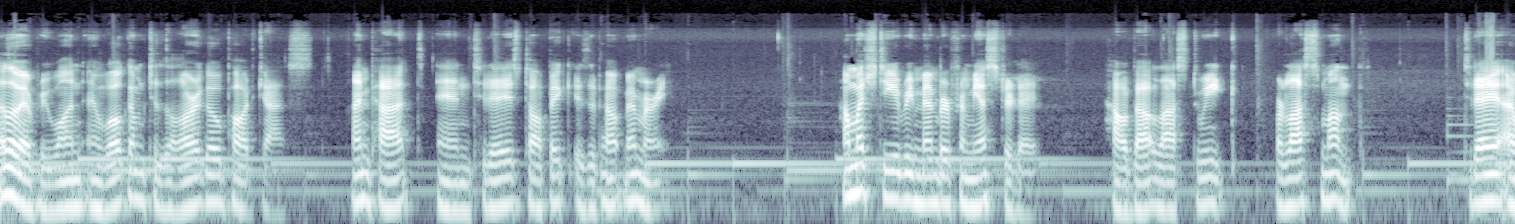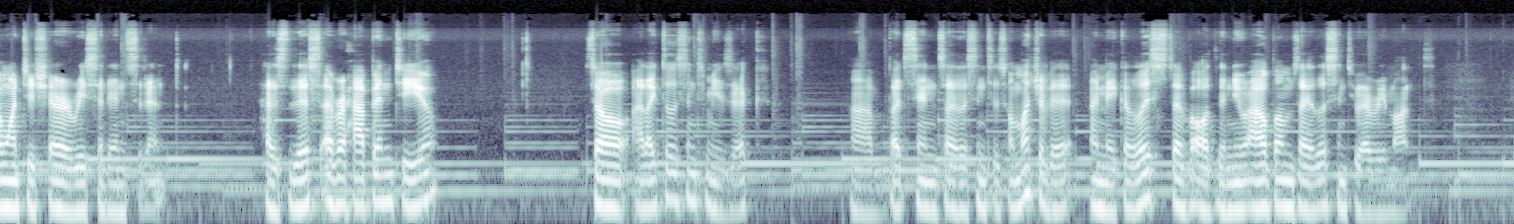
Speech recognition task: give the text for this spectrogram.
Hello, everyone, and welcome to the Largo Podcast. I'm Pat, and today's topic is about memory. How much do you remember from yesterday? How about last week or last month? Today, I want to share a recent incident. Has this ever happened to you? So, I like to listen to music, uh, but since I listen to so much of it, I make a list of all the new albums I listen to every month.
